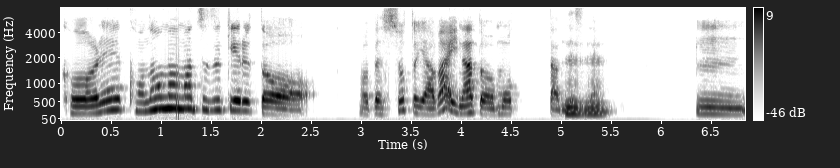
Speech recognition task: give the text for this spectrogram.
これこのまま続けると私ちょっとやばいなと思ったんですね。うん、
